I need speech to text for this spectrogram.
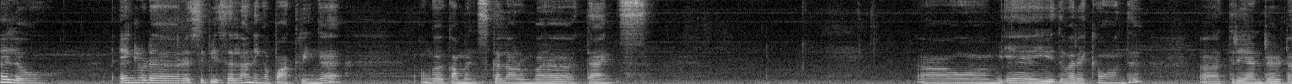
ஹலோ எங்களோட ரெசிபீஸ் எல்லாம் நீங்கள் பார்க்குறீங்க உங்கள் கமெண்ட்ஸ்க்கெல்லாம் ரொம்ப தேங்க்ஸ் இது வரைக்கும் வந்து த்ரீ ஹண்ட்ரட்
